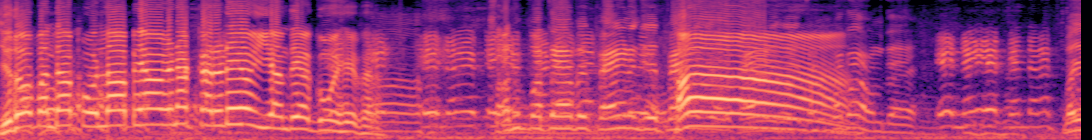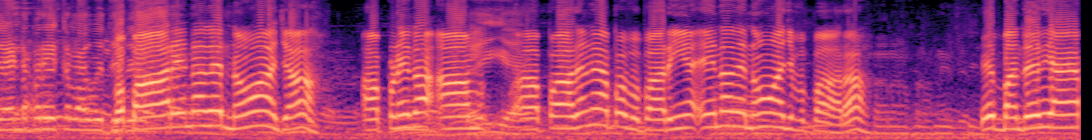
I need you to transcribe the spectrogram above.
ਜਦੋਂ ਬੰਦਾ ਪੋਲਾ ਪਿਆ ਹੋਵੇ ਨਾ ਕਰੜੇ ਹੋਈ ਜਾਂਦੇ ਅੱਗੋਂ ਇਹ ਫਿਰ। ਸਾਨੂੰ ਪਤਾ ਹੈ ਵੀ ਪੈਣਗੇ, ਹਾਂ। ਪਤਾ ਹੁੰਦਾ ਹੈ। ਇਹ ਨਹੀਂ ਇਹ ਕਹਿੰਦਾ ਨਾ ਬਈ ਐਂਡ ਬ੍ਰੇਕ ਲਾਉ ਇੱਥੇ ਵਪਾਰ ਇਹਨਾਂ ਦੇ ਨੌਹਾਂ ਚ ਆ। ਆਪਣੇ ਦਾ ਆਮ ਆਪਾਂ ਆਖਦੇ ਨੇ ਆਪਾਂ ਵਪਾਰੀ ਆ ਇਹਨਾਂ ਦੇ ਨੌਹਾਂ ਚ ਵਪਾਰ ਆ। ਇਹ ਬੰਦੇ ਦੇ ਐ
